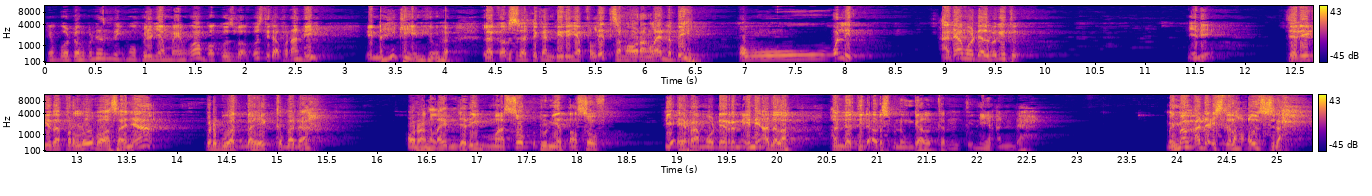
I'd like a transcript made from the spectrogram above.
Yang bodoh bener nih, mobilnya mewah, bagus-bagus, tidak pernah di, dinaiki ini. Lah kalau sudah dengan dirinya pelit sama orang lain lebih pelit. Ada model begitu. Jadi, jadi kita perlu bahwasanya berbuat baik kepada orang lain. Jadi masuk dunia tasawuf di era modern ini adalah Anda tidak harus menunggalkan dunia Anda. Memang ada istilah uzlah.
